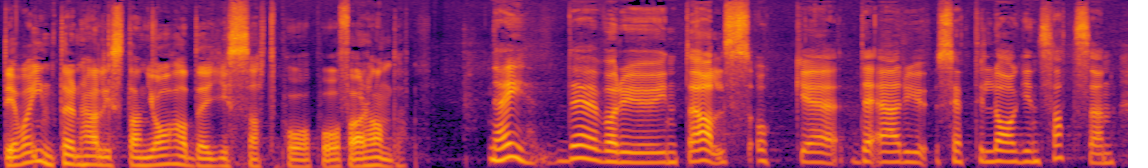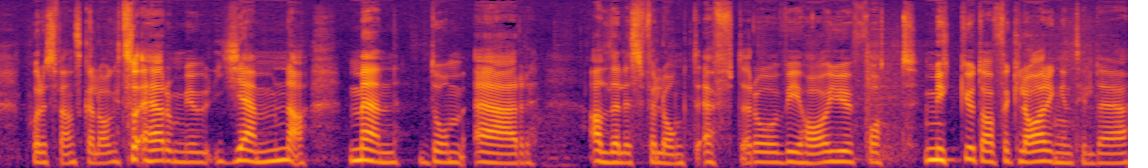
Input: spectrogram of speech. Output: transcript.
Det var inte den här listan jag hade gissat på på förhand. Nej, det var det ju inte alls. Och eh, det är ju sett till laginsatsen på det svenska laget så är de ju jämna. Men de är alldeles för långt efter. Och vi har ju fått mycket av förklaringen till det.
